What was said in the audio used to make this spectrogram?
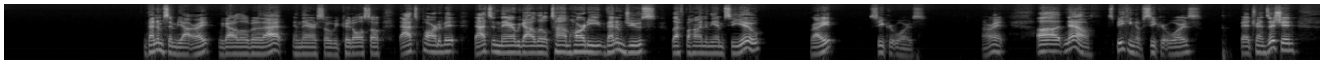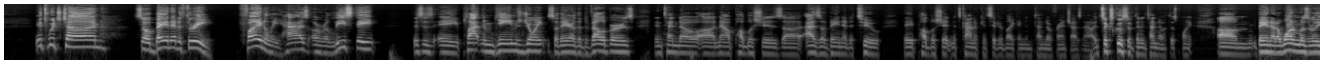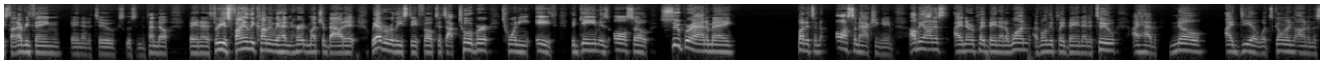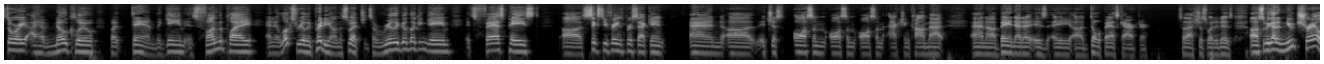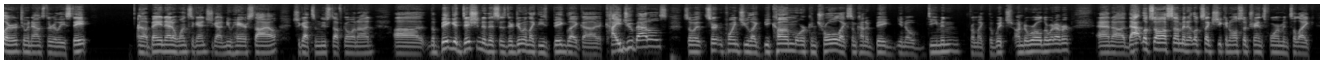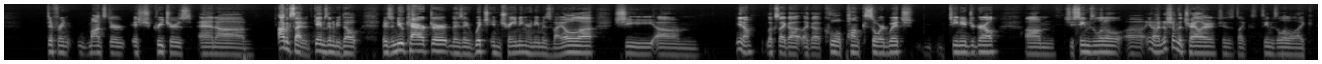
Venom symbiote, right? We got a little bit of that in there, so we could also that's part of it. That's in there. We got a little Tom Hardy Venom juice left behind in the MCU, right? Secret Wars. All right. Uh now, speaking of Secret Wars, bad transition. It's which time? So Bayonetta 3 finally has a release date. This is a Platinum Games joint, so they are the developers Nintendo uh, now publishes uh, as of Bayonetta 2. They publish it, and it's kind of considered like a Nintendo franchise now. It's exclusive to Nintendo at this point. Um, Bayonetta 1 was released on everything. Bayonetta 2, exclusive Nintendo. Bayonetta 3 is finally coming. We hadn't heard much about it. We have a release date, folks. It's October 28th. The game is also super anime but it's an awesome action game. I'll be honest, I never played Bayonetta 1. I've only played Bayonetta 2. I have no idea what's going on in the story. I have no clue, but damn, the game is fun to play and it looks really pretty on the Switch. It's a really good looking game. It's fast paced, uh, 60 frames per second, and uh, it's just awesome, awesome, awesome action combat. And uh, Bayonetta is a uh, dope ass character. So that's just what it is. Uh, so we got a new trailer to announce the release date. Uh, Bayonetta once again, she got a new hairstyle. She got some new stuff going on. Uh, the big addition to this is they're doing like these big like uh, kaiju battles. So at certain points you like become or control like some kind of big you know demon from like the witch underworld or whatever, and uh, that looks awesome. And it looks like she can also transform into like different monster ish creatures. And uh, I'm excited. The game's gonna be dope. There's a new character. There's a witch in training. Her name is Viola. She um you know, looks like a like a cool punk sword witch teenager girl. Um, she seems a little, uh, you know, just from the trailer, she's like seems a little like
